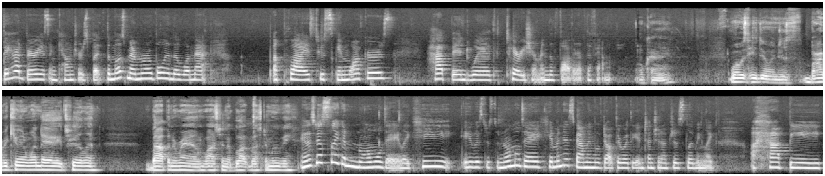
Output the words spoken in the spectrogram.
they had various encounters, but the most memorable and the one that applies to skinwalkers happened with Terry Sherman, the father of the family. okay, what was he doing? Just barbecuing one day, chilling, bopping around, watching a blockbuster movie. It was just like a normal day. Like he he was just a normal day. Him and his family moved out there with the intention of just living like a happy,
